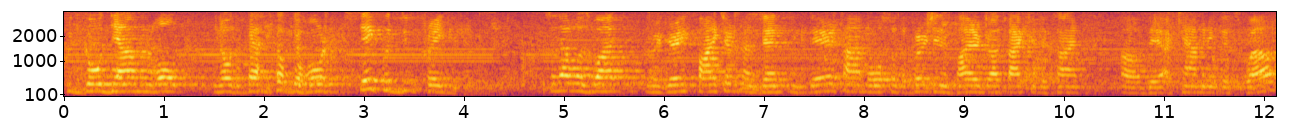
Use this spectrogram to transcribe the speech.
could go down and hold, you know, the belly of the horse. They could do crazy things. So that was why they were great fighters. And then in their time, also the Persian Empire got back to the time of the Achaemenid as well.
